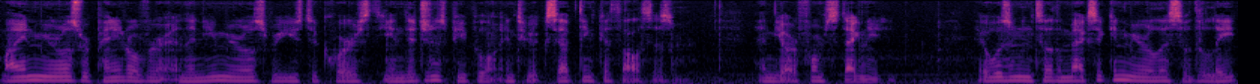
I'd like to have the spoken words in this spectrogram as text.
Mayan murals were painted over, and the new murals were used to coerce the indigenous people into accepting Catholicism, and the art form stagnated. It wasn't until the Mexican muralists of the late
